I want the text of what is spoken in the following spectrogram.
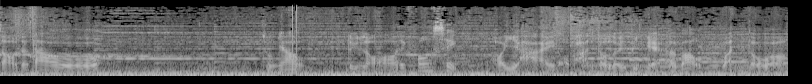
找得到哦。仲有联络我的方式，可以喺我频道里边嘅 About 揾到哦。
